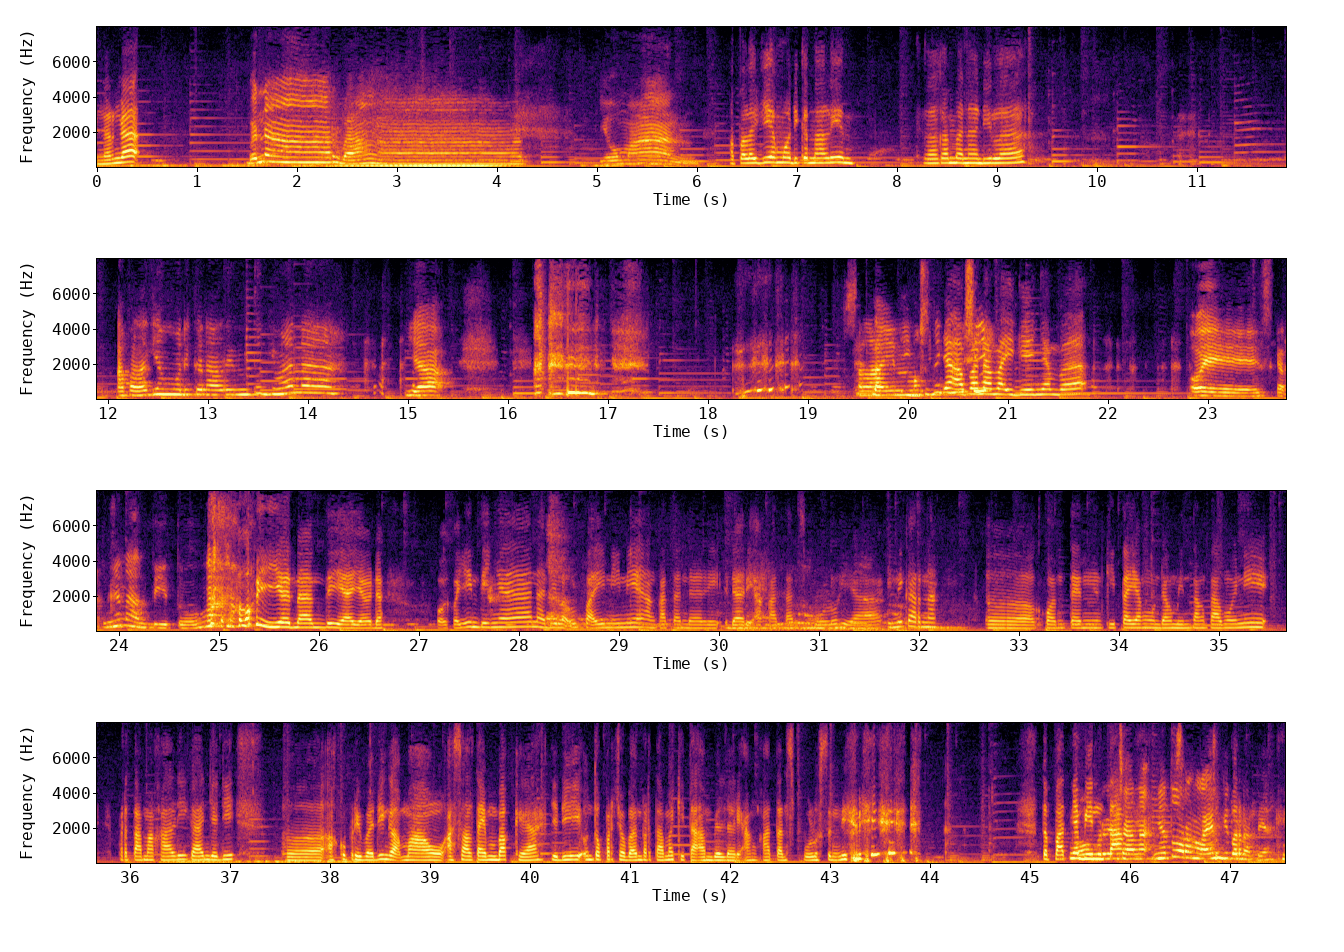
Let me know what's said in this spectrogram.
Bener nggak? Benar banget. Yoman. Apalagi yang mau dikenalin? Silakan Mbak Nadila. Apalagi yang mau dikenalin tuh gimana? Ya. Selain maksudnya gimana apa sih? nama IG-nya Mbak? Oh katanya nanti itu. Oh iya nanti ya ya udah. Pokoknya intinya Nadila Ulfa ini nih angkatan dari dari angkatan 10 ya. Ini karena eh, konten kita yang undang bintang tamu ini pertama kali kan. Jadi eh, aku pribadi nggak mau asal tembak ya. Jadi untuk percobaan pertama kita ambil dari angkatan 10 sendiri. Tepatnya Oh, bintang berencananya tuh orang lain gitu nanti ya.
